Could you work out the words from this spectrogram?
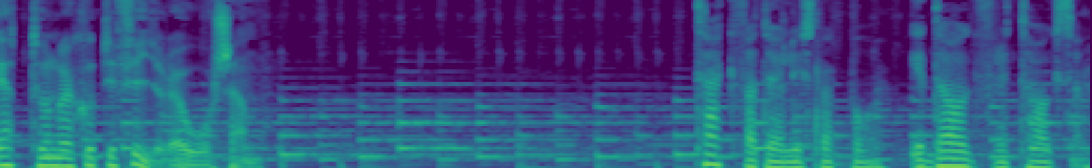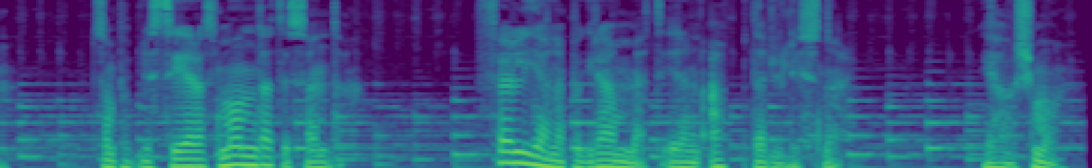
174 år sedan. Tack för att du har lyssnat på Idag för ett tag sedan som publiceras måndag till söndag. Följ gärna programmet i den app där du lyssnar. Vi hörs imorgon.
